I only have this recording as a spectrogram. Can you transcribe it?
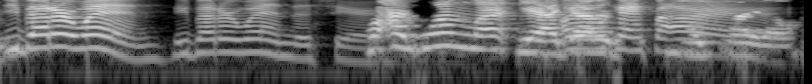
do. You better win. You better win this year. Well, I won last. Yeah, I Oh, got to okay, keep my fine. title.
